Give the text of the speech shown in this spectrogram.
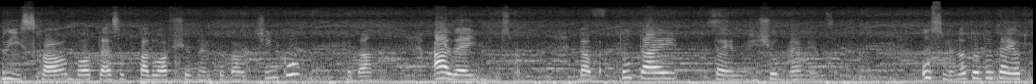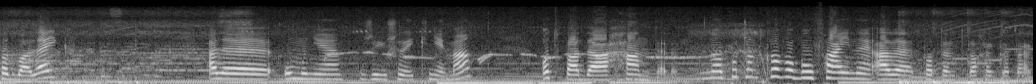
Blisko, bo Tess odpadła w siódmym chyba odcinku. Chyba. Ale i w ósmym. Dobra, tutaj to jest właśnie siódmy, więc ósmy. No to tutaj odpadła Lake. Ale u mnie, że już Lake nie ma, odpada Hunter. No początkowo był fajny, ale potem trochę go tak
